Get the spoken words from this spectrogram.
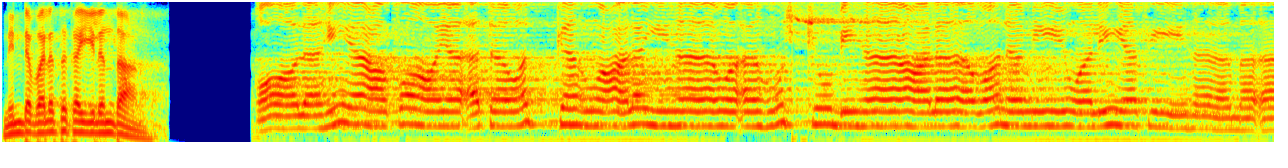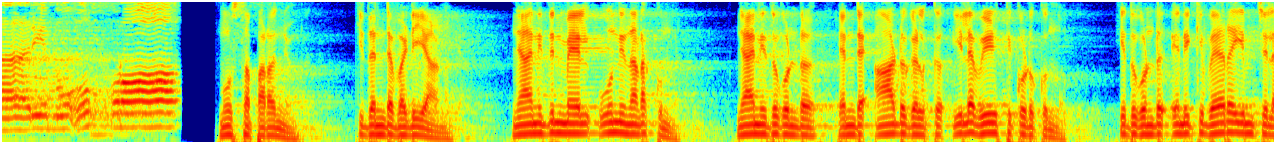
നിന്റെ വലത് കൈയിലെന്താണ് قال هي عصاي أتوكأ عليها وأهش بها على غنمي ولي فيها مآرب أخرى മൂസ പറഞ്ഞു ഇതെന്റെ വടിയാണ് ഞാൻ ഇതിന്മേൽ ഊന്നി നടക്കുന്നു ഞാൻ ഇതുകൊണ്ട് എന്റെ ആടുകൾക്ക് ഇല വീഴ്ത്തിക്കൊടുക്കുന്നു ഇതുകൊണ്ട് എനിക്ക് വേറെയും ചില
